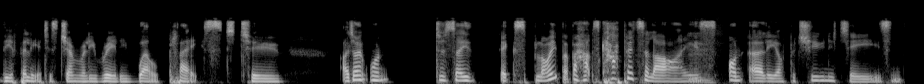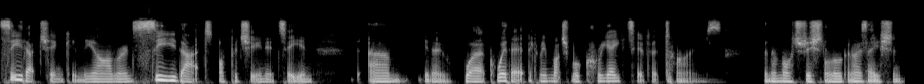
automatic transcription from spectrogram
the affiliate is generally really well placed to. I don't want to say exploit, but perhaps capitalize mm. on early opportunities and see that chink in the armor and see that opportunity and um, you know work with it. They can be much more creative at times than a more traditional organization.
